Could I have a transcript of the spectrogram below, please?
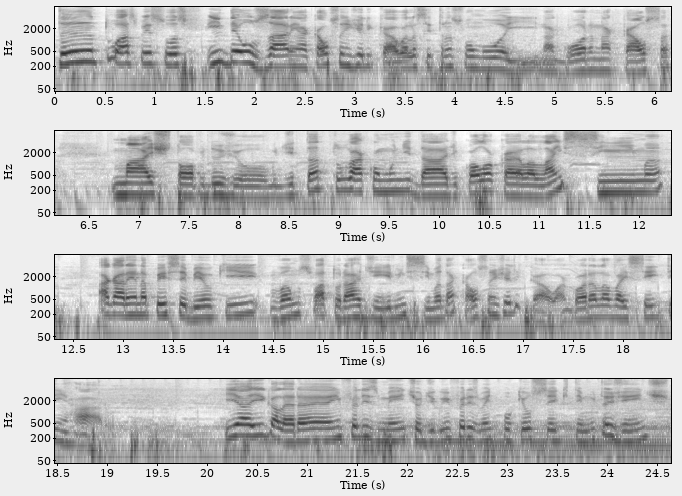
tanto as pessoas endeusarem a calça angelical, ela se transformou aí agora na calça mais top do jogo. De tanto a comunidade colocar ela lá em cima a Garena percebeu que vamos faturar dinheiro em cima da calça angelical. Agora ela vai ser item raro. E aí, galera, é, infelizmente, eu digo infelizmente porque eu sei que tem muita gente,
